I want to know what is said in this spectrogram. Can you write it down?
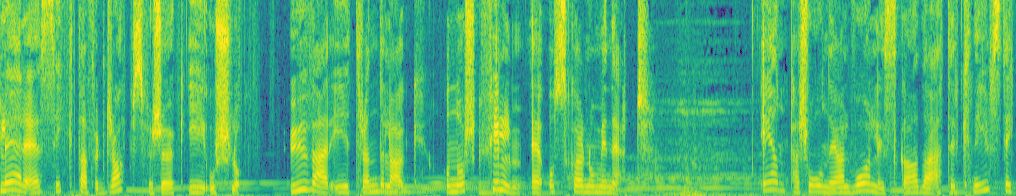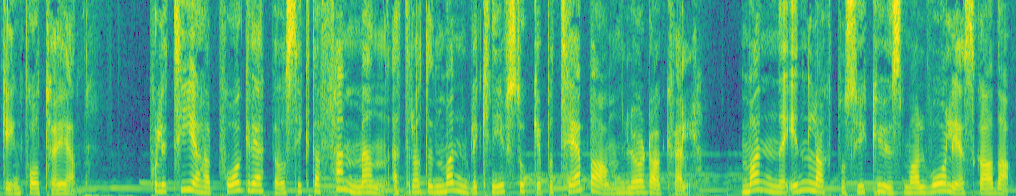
Flere er sikta for drapsforsøk i Oslo. Uvær i Trøndelag, og norsk film er Oscar-nominert. Én person er alvorlig skada etter knivstikking på Tøyen. Politiet har pågrepet og sikta fem menn etter at en mann ble knivstukket på T-banen lørdag kveld. Mannen er innlagt på sykehus med alvorlige skader.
